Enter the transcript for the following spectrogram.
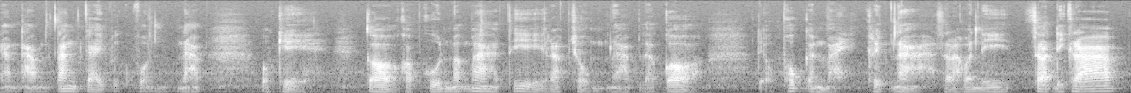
การทำตั้งใจฝึกฝนนะครับ โอเค ก็ขอบคุณมาก ๆ ที่รับชมนะครับ แล้วก็เดี๋ยวพบกันใหม่คลิปหน้าสำหรับวันนี้ สวัสดีครับ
